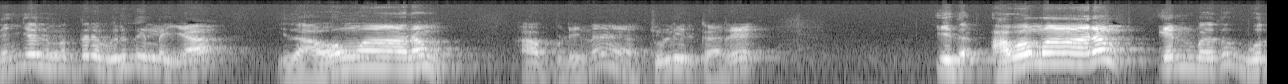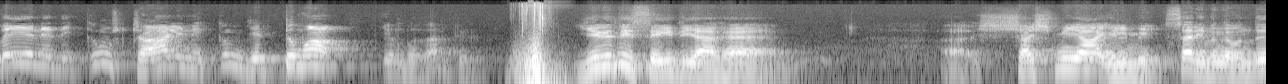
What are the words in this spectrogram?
நெஞ்ச நிமித்தர விருது இல்லையா? இது அவமானம் அப்படின்னு சொல்லியிருக்காரு. இது அவமானம் என்பது உதயநிதிக்கும் ஸ்டாலினுக்கும் எட்டுமா என்பதுதான் கேள்வி இறுதி செய்தியாக ஷஷ்மியா இல்மி. சார் இவங்க வந்து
